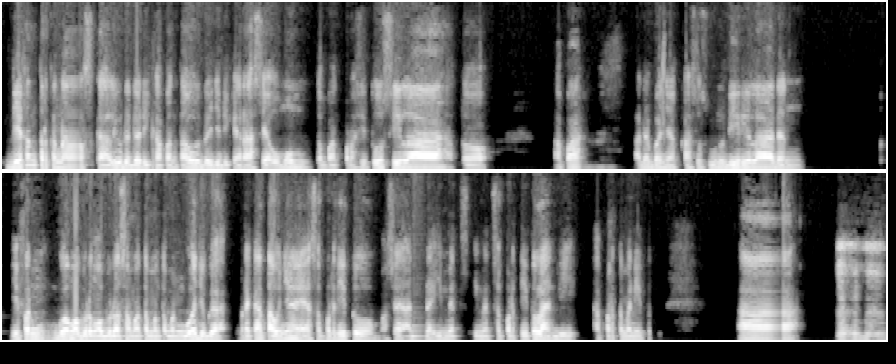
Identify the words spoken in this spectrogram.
dia kan terkenal sekali, udah dari kapan tahu, udah jadi kayak rahasia umum, tempat prostitusi lah, atau apa? Ada banyak kasus bunuh diri lah, dan even gue ngobrol-ngobrol sama teman-teman gue juga, mereka taunya ya seperti itu. Maksudnya ada image image seperti itulah di apartemen itu. Eh, Mhm.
